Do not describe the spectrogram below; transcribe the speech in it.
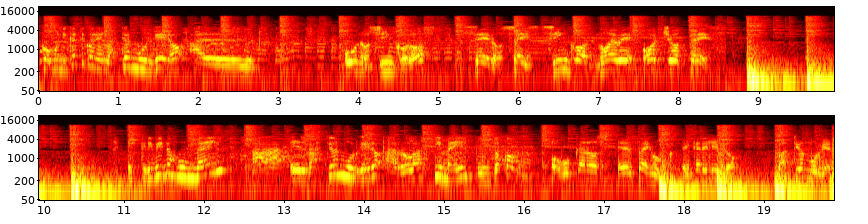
Comunicate con el Bastión Murguero al 152-065-983. Escribinos un mail a elbastionmurguero.com O búscanos en el Facebook, el Cari Libro, Bastión Murguero.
